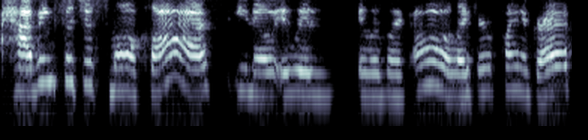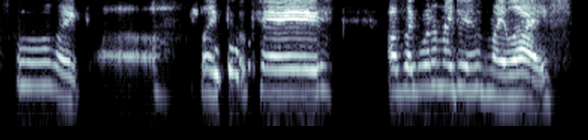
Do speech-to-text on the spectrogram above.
having such a small class, you know, it was, it was like, oh, like you're applying to grad school? Like, uh, like, okay. I was like, what am I doing with my life?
